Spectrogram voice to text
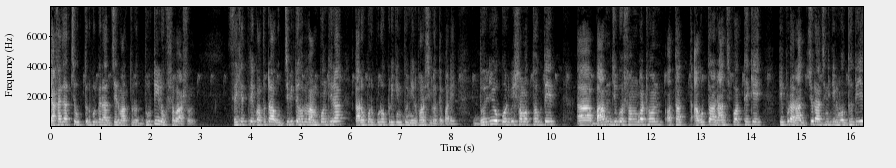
দেখা যাচ্ছে উত্তর পূর্বে রাজ্যের মাত্র দুটি লোকসভা আসন। সেক্ষেত্রে কতটা উজ্জীবিত হবে বামপন্থীরা তার উপর পুরোপুরি কিন্তু নির্ভরশীল হতে পারে। দলীয় কর্মী সমর্থকদের বাম যুব সংগঠন অর্থাৎ আগরতলা রাজপথ থেকে ত্রিপুরা রাজ্য রাজনীতির মধ্য দিয়ে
